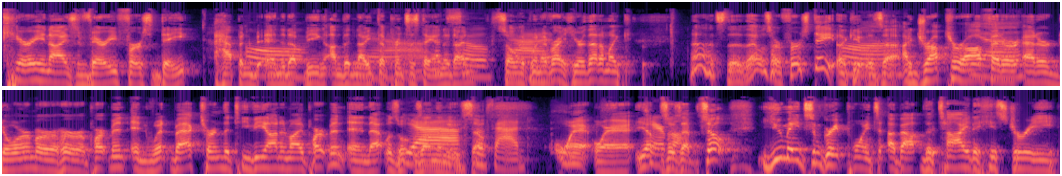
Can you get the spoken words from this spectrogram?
Carrie and I's very first date happened, oh, ended up being on the night yeah, that Princess Diana died. So, so, like, whenever I hear that, I'm like, no, that's the that was our first date. Like Aww. it was, uh, I dropped her off yeah. at her at her dorm or her apartment and went back, turned the TV on in my apartment, and that was what yeah, was on the news. So, so sad. Wah, wah. Yep. Terrible. So. So you made some great points about the tie to history,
